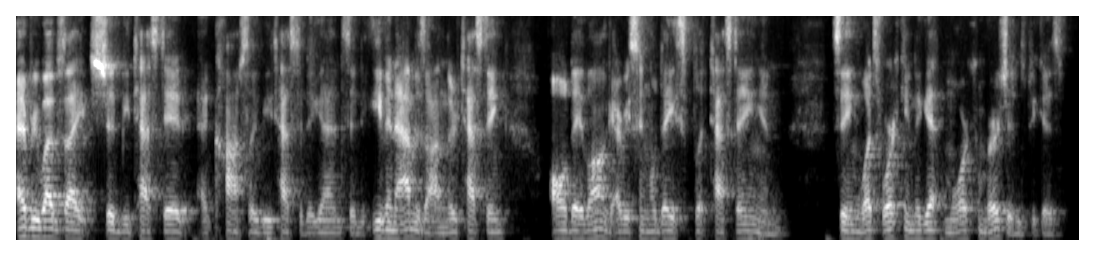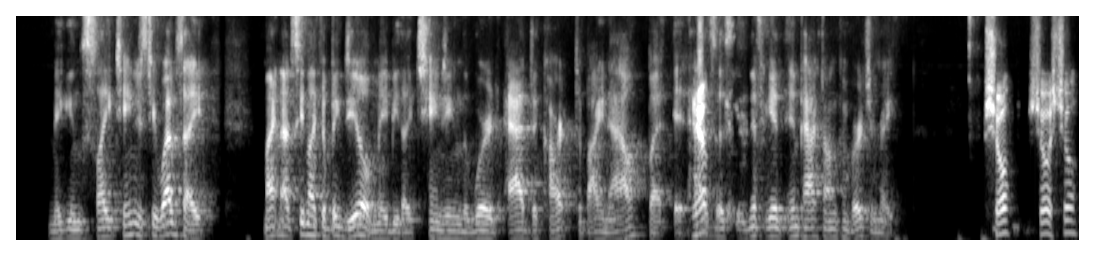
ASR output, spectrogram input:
Every website should be tested and constantly be tested against. And even Amazon, they're testing all day long, every single day, split testing and seeing what's working to get more conversions because making slight changes to your website might not seem like a big deal, maybe like changing the word add to cart to buy now, but it has yep. a significant impact on conversion rate. Sure, sure, sure.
